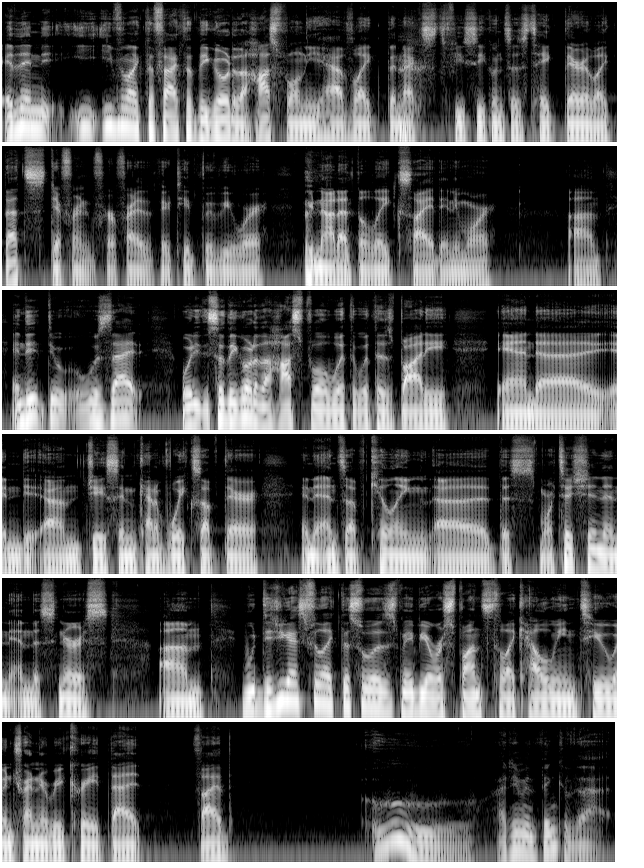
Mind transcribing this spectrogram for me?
And then e- even like the fact that they go to the hospital and you have like the next few sequences take there, like that's different for a Friday the Thirteenth movie where you're not at the lakeside anymore. Um, and did, was that what, so? They go to the hospital with with his body, and uh, and um, Jason kind of wakes up there and ends up killing uh, this mortician and, and this nurse. Um, did you guys feel like this was maybe a response to like Halloween two and trying to recreate that vibe? Ooh, I didn't even think of that.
